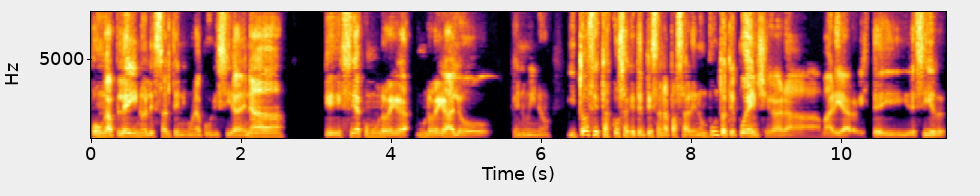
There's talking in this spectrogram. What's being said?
ponga play y no le salte ninguna publicidad de nada, que sea como un, rega- un regalo genuino. Y todas estas cosas que te empiezan a pasar en un punto te pueden llegar a marear, ¿viste? Y decir,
